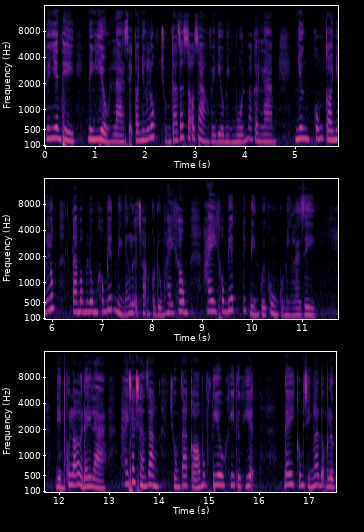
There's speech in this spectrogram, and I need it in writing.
Tuy nhiên thì mình hiểu là sẽ có những lúc chúng ta rất rõ ràng về điều mình muốn và cần làm, nhưng cũng có những lúc ta mông lung không biết mình đang lựa chọn có đúng hay không, hay không biết đích đến cuối cùng của mình là gì. Điểm cốt lõi ở đây là hãy chắc chắn rằng chúng ta có mục tiêu khi thực hiện. Đây cũng chính là động lực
